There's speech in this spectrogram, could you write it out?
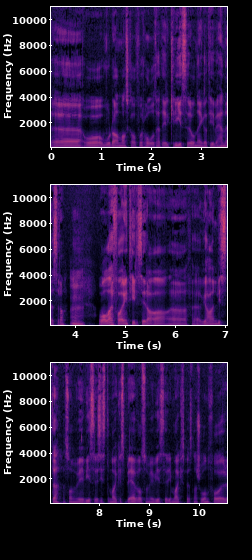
Eh, og hvordan man skal forholde seg til kriser og negative hendelser. Mm. Og all erfaring tilsier da, eh, Vi har en liste som vi viser i siste markedsbrev, og som vi viser i markedspresentasjon for,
